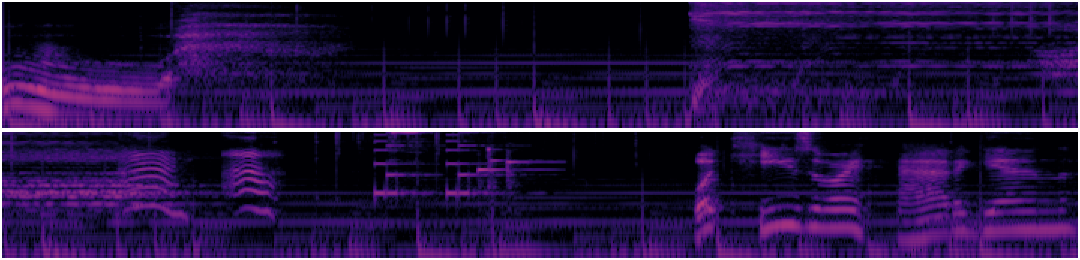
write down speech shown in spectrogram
Ooh. Ah, ah. What keys have I had again?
